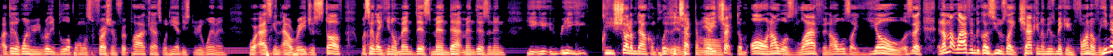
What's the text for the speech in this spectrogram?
I think the one he really blew up on was Fresh and Fit podcast when he had these three women who were asking outrageous stuff. Was saying like you know men this, men that, men this, and then he he he, he shut them down completely. He And checked I- them Yeah, all. he checked them all, and I was laughing. I was like, "Yo!" It's like, and I'm not laughing because he was like checking them. He was making fun of him. He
